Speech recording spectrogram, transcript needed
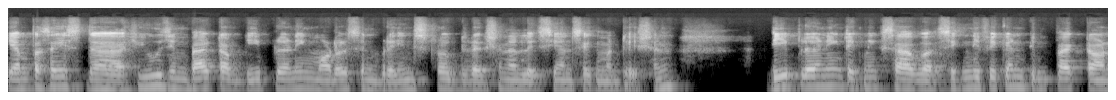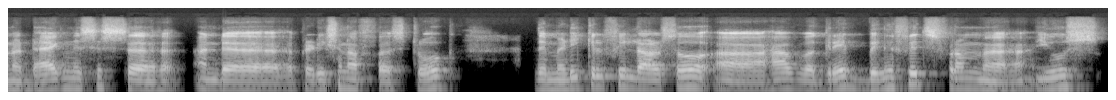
emphasize the huge impact of deep learning models in brain stroke detection and lesion segmentation deep learning techniques have a significant impact on a diagnosis uh, and uh, prediction of stroke. The medical field also uh, have great benefits from uh, use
